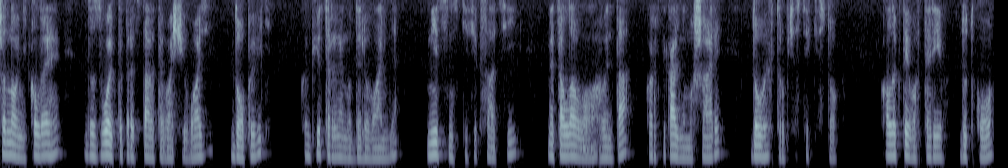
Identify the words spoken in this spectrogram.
Шановні колеги, дозвольте представити вашій увазі доповідь комп'ютерне моделювання міцності фіксації металевого гвинта в вертикальному шарі довгих трубчастих кісток. Колектив авторів Дудко,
